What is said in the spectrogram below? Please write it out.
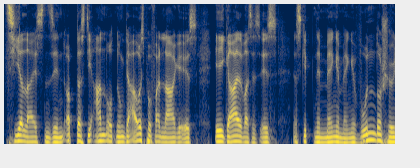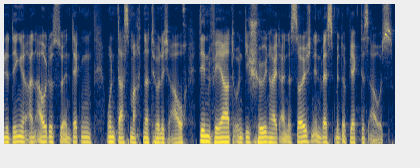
Zierleisten sind, ob das die Anordnung der Auspuffanlage ist, egal was es ist. Es gibt eine Menge, Menge wunderschöne Dinge an Autos zu entdecken und das macht natürlich auch den Wert und die Schönheit eines solchen Investmentobjektes aus.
